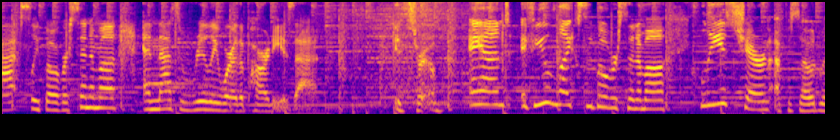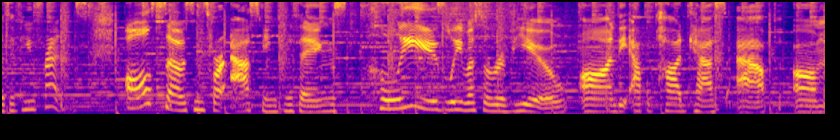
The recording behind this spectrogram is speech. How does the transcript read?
at Sleepover Cinema, and that's really where the party is at. It's true. And if you like Sleepover Cinema, please share an episode with a few friends. Also, since we're asking for things, please leave us a review on the Apple Podcasts app. Um,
